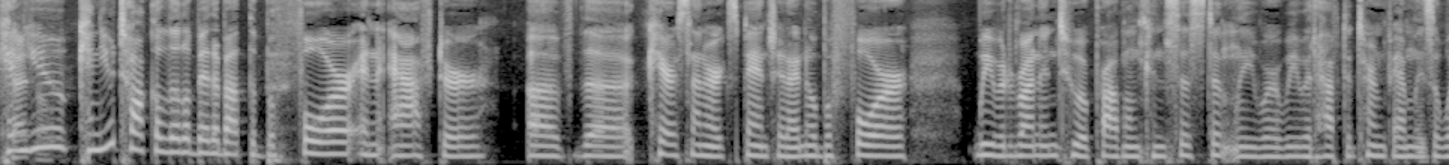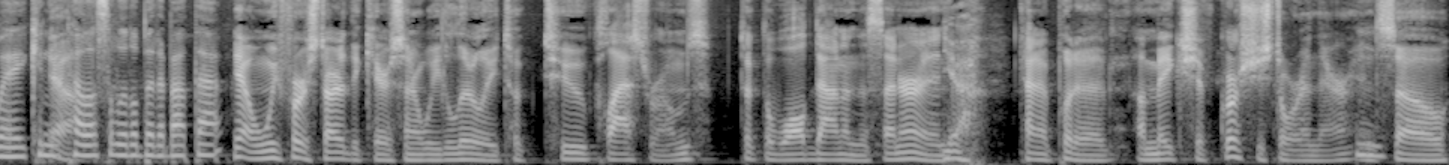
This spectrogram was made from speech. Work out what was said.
Can That- you can you talk a little bit about the before and after of the care center expansion? I know before we would run into a problem consistently where we would have to turn families away. Can you Yeah. tell us a little bit about that? Yeah, when we first started the care center, we literally took two classrooms, took the wall down in the center, and Yeah. kind of put a, a makeshift grocery store in there. And mm. so,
